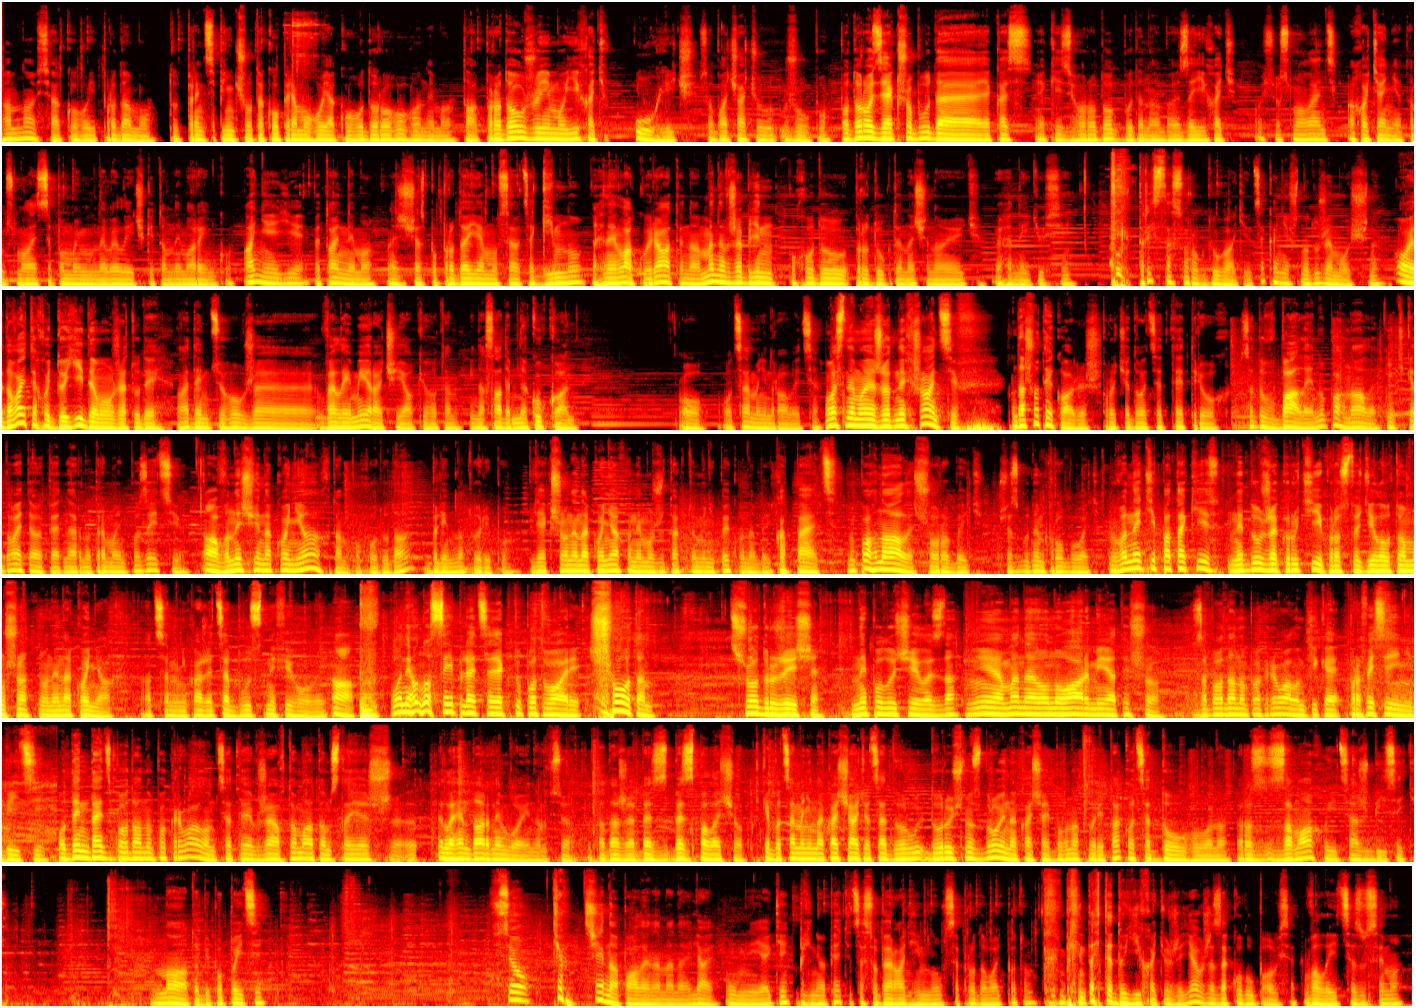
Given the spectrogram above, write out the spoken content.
гамна всякого і продамо. Тут, в принципі, нічого такого прямого, якого дорогого нема. Так, продовжуємо їхати Угліч, собачачу жопу. По дорозі, якщо буде якась, якийсь городок, буде треба заїхати ось у Смоленськ. А хоча ні, там Смоленськ це, по-моєму, невеличкий, там нема ринку. А ні, є, питань нема. Значить, зараз попродаємо все це гімно, гнила курятина. У мене вже, блін, походу, продукти починають гнить усі. 340 дугатів, це, звісно, дуже мощно. Ой, давайте хоч доїдемо вже туди. Найдемо цього вже Велимира, чи як його там, і насадимо на кукан. О, оце мені нравиться. У вас немає жодних шансів. Да що ти кажеш проти 23? Задовбали, ну погнали. Ні, тільки давайте опять, наверно, тримаємо позицію. А, вони ще й на конях там, походу, да? Блін, на турі по. Бля, якщо вони на конях, вони можуть так то мені пику набити. Капець. Ну погнали, що робить? Щас будемо пробувати. Ну вони, типа, такі не дуже круті, просто діло в тому, що вони на конях. А це мені кажеться, буст не фіговий. А, пф, вони воно сипляться, як тупо тварі. Що там? Що, дружище? Не получилось, да? Ні, в мене воно армія, ти що? За Богданом Покривалом тільки професійні бійці. Один день з Богданом Покривалом, це ти вже автоматом стаєш е, легендарним воїном. Все, тут навіть без, без палачок. Тільки бо це мені накачать оце двору- дворучну зброю накачать, бо в натурі так оце довго воно роз замахується, аж бісить. На тобі по пиці. Все. Тю, ще напали на мене, ляй, умні які. Блін, опять це собирать гімно все продавати потім. Блін, дайте доїхати уже, я вже заколупався. Валиться з усіма.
